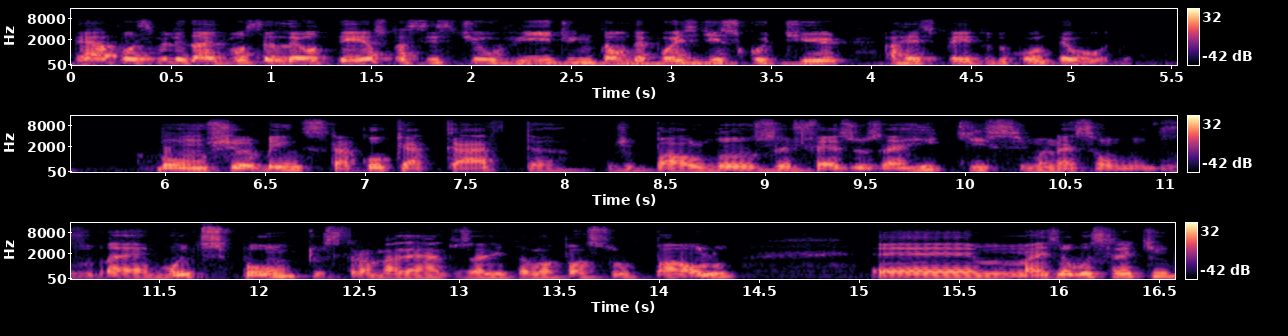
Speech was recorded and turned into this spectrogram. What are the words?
é a possibilidade de você ler o texto, assistir o vídeo, então depois discutir a respeito do conteúdo. Bom, o senhor bem destacou que a carta de Paulo aos Efésios é riquíssima, né? São é, muitos pontos trabalhados ali pelo apóstolo Paulo, é, mas eu gostaria que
